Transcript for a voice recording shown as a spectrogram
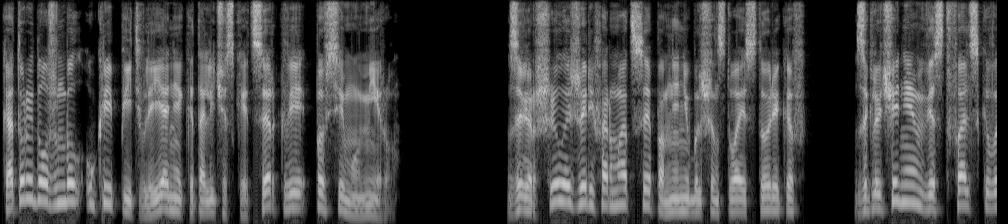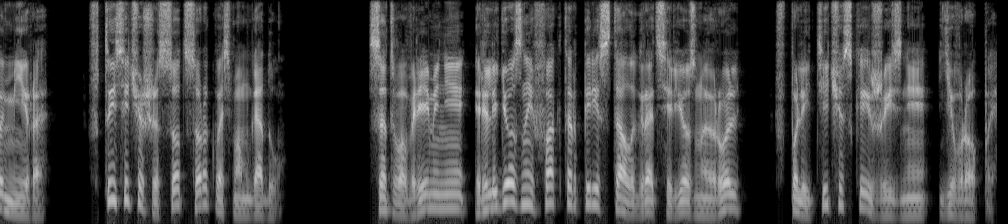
который должен был укрепить влияние католической церкви по всему миру. Завершилась же реформация, по мнению большинства историков, заключением Вестфальского мира в 1648 году. С этого времени религиозный фактор перестал играть серьезную роль в политической жизни Европы.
